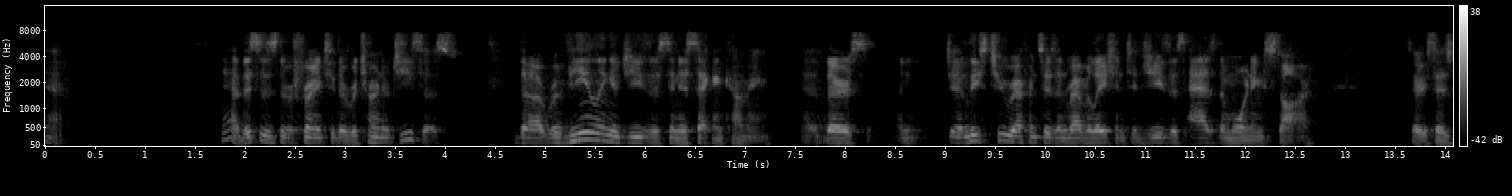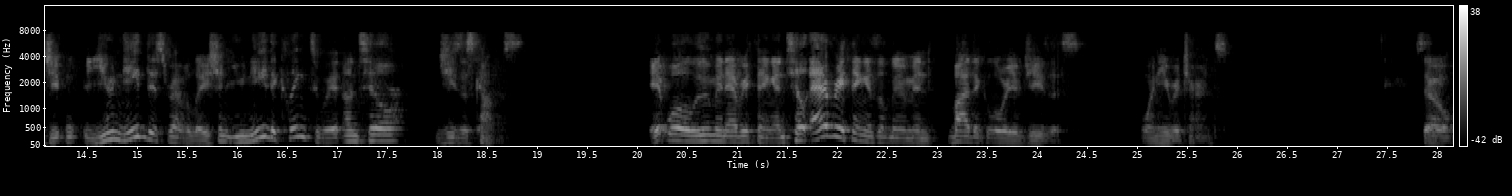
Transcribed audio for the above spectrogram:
Yeah. Yeah, this is referring to the return of Jesus, the revealing of Jesus in his second coming. Uh, there's an, at least two references in Revelation to Jesus as the morning star. So he says, You need this revelation. You need to cling to it until Jesus comes. It will illumine everything until everything is illumined by the glory of Jesus when he returns. So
